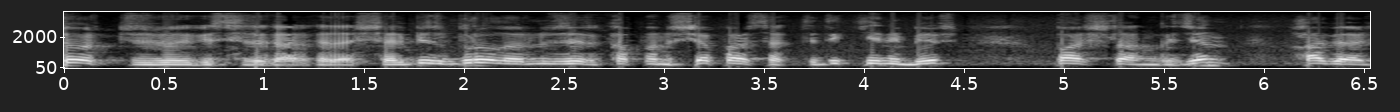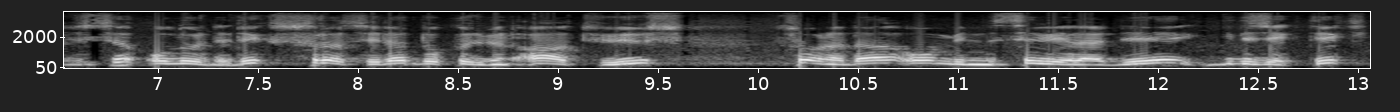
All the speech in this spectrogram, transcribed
9400 bölgesidik arkadaşlar. Biz buraların üzeri kapanış yaparsak dedik yeni bir başlangıcın habercisi olur dedik. Sırasıyla 9600 sonra da 10.000'li seviyeler diye gidecektik.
